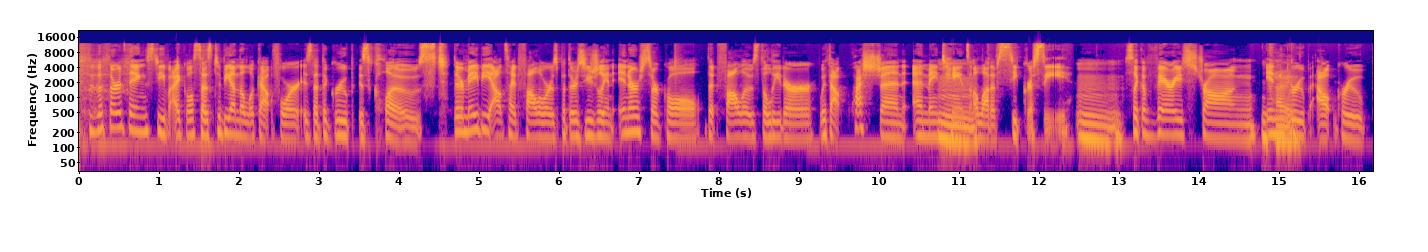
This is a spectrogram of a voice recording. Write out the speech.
So the third thing Steve Eichel says to be on the lookout for is that the group is closed. There may be outside followers, but there's usually an inner circle that follows the leader without question and maintains Mm. a lot of secrecy. Mm, It's like a very strong Okay. in group, out group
